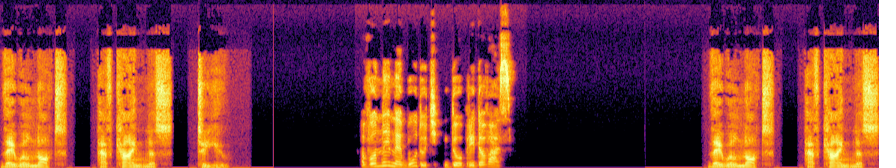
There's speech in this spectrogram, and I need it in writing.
They will not have kindness to you. Вони не будуть добрі до вас. They will not have kindness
